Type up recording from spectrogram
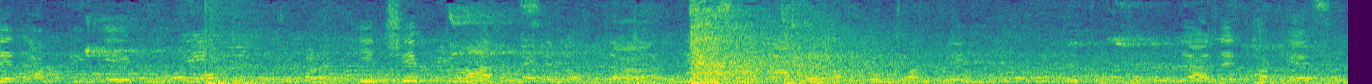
nicht abgegeben, oder? Die Chipkarten sind noch da. Die müssen wir nachher noch runterbringen. Ja, nicht vergessen.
